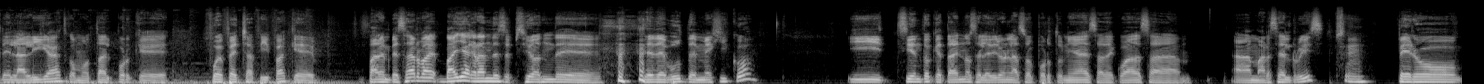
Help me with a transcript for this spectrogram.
de la liga como tal porque fue fecha FIFA que para empezar vaya gran decepción de, debut de México y siento que también no se le dieron las oportunidades adecuadas a, a Marcel Ruiz. Sí. Pero,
